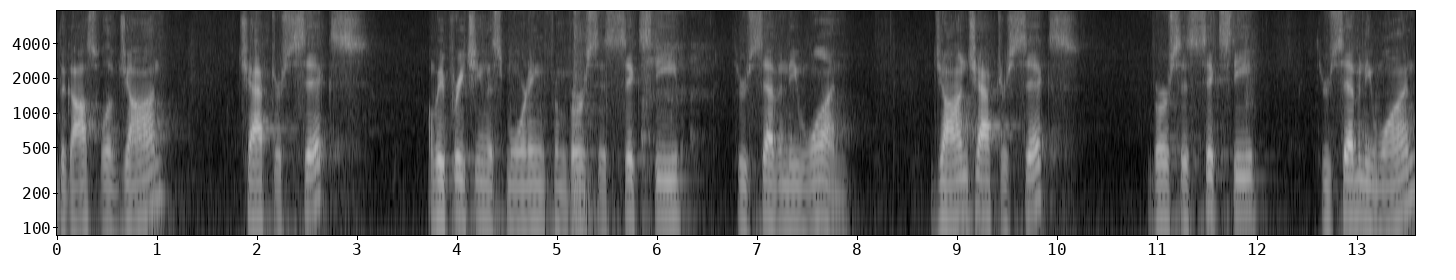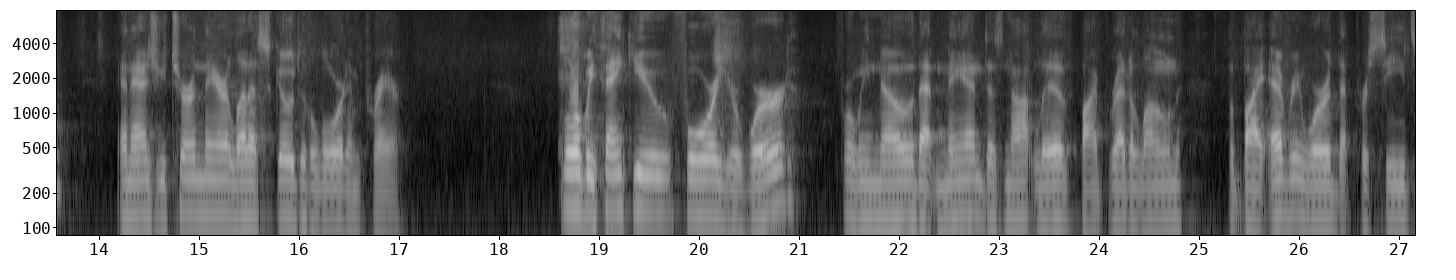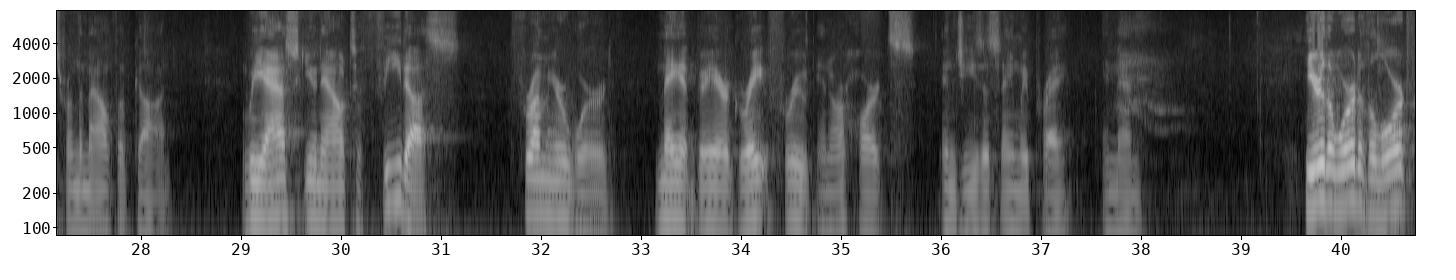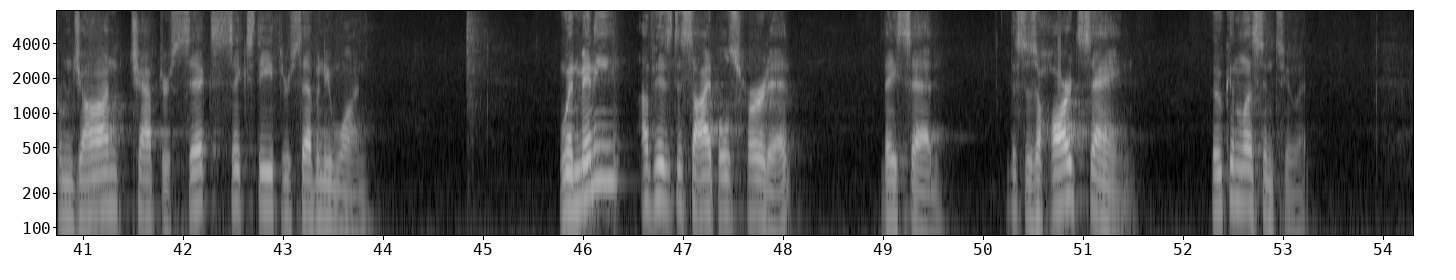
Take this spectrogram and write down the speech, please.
the Gospel of John, chapter 6. I'll be preaching this morning from verses 60 through 71. John chapter 6, verses 60 through 71. And as you turn there, let us go to the Lord in prayer. Lord, we thank you for your word, for we know that man does not live by bread alone, but by every word that proceeds from the mouth of God. We ask you now to feed us from your word. May it bear great fruit in our hearts. In Jesus' name we pray. Amen. Hear the word of the Lord from John chapter 6, 60 through 71. When many of his disciples heard it, they said, This is a hard saying. Who can listen to it?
